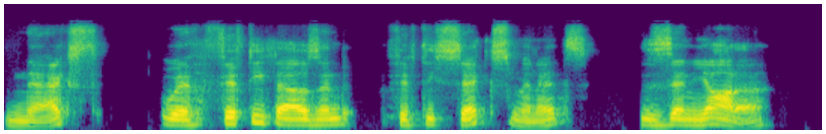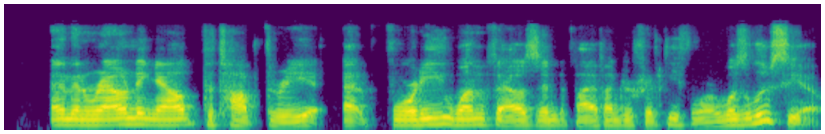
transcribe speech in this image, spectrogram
Next, with 50,056 minutes, Zenyatta. And then rounding out the top three at 41,554 was Lucio.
